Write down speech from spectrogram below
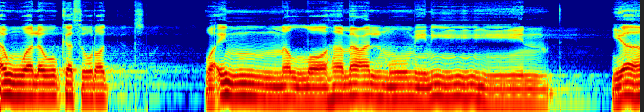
أو ولو كثرت وإن الله مع المؤمنين. يا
